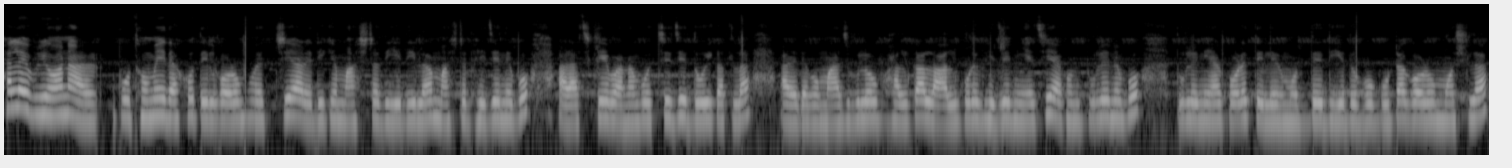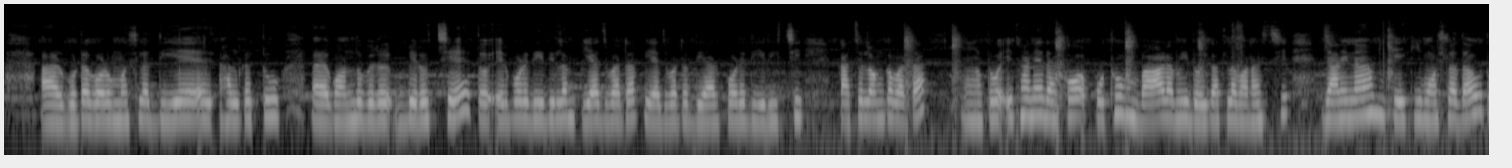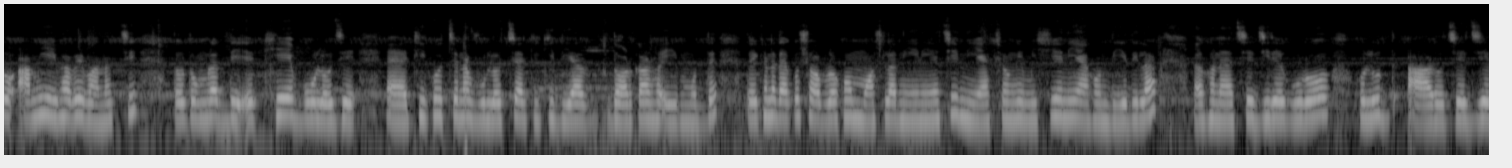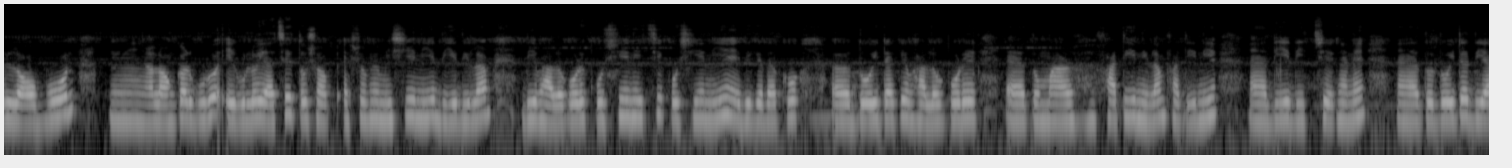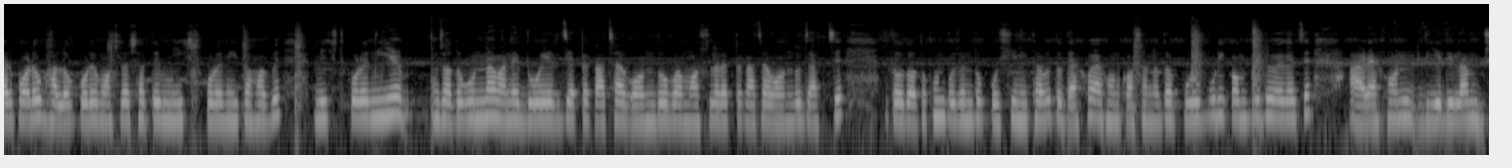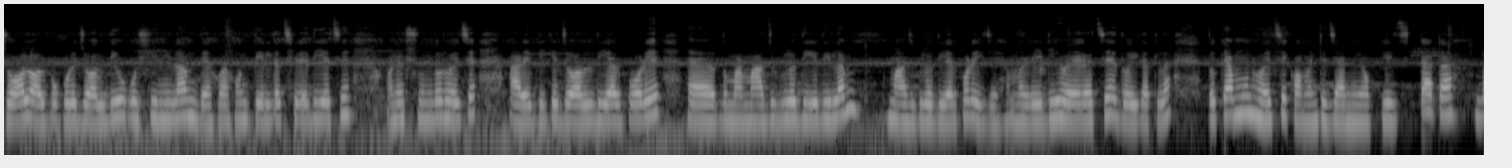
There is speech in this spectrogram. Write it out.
Hello everyone আর প্রথমেই দেখো তেল গরম হচ্ছে আর এদিকে মাছটা দিয়ে দিলাম, মাছটা ভেজে নেব। আর আজকে বানাবো হচ্ছে যে দই কাতলা। আর দেখো মাছগুলো হালকা লাল করে ভেজে নিয়েছি, এখন তুলে নেব। তুলে নেওয়ার পরে তেলের মধ্যে দিয়ে দেবো গোটা গরম মশলা। আর গোটা গরম মশলা দিয়ে হালকা একটু গন্ধ বেরো, বেরোচ্ছে। তো এরপরে দিয়ে দিলাম পেঁয়াজ বাটা। পেঁয়াজ বাটা দেওয়ার পরে দিয়ে দিচ্ছি কাঁচা লঙ্কা বাটা। তো এখানে দেখো প্রথমবার আমি দই কাতলা বানাচ্ছি। জানি না কে কী মশলা দাও, তো আমি এইভাবে বানাচ্ছি। তো তোমরা দেখে বলো যে ঠিক হচ্ছে না, ভুল হচ্ছে, আর কী কী দেওয়া দরকার হয় এর মধ্যে। তো এখানে দেখো সব রকম মশলা নিয়ে নিয়েছি, নিয়ে একসঙ্গে মিশিয়ে নিয়ে এখন দিয়ে দিলাম। এখানে আছে জিরে গুঁড়ো, হলুদ, আর হচ্ছে যে লবণ লঙ্কার গুঁড়ো, এগুলোই আছে। তো সব একসঙ্গে মিশিয়ে নিয়ে দিয়ে দিলাম। দিয়ে ভালো করে কষিয়ে নিচ্ছি, কষিয়ে নিয়ে এদিকে দেখো দইটাকে ভালো করে তোমার ফাটিয়ে নিলাম, ফাটিয়ে নিয়ে দিয়ে দিচ্ছি এখানে। তো দইটা দেওয়ার পরেও ভালো করে মশলার সাথে মিক্সড করে নিতে হবে। মিক্সড করে নিয়ে যতক্ষণ না মানে দইয়ের যে একটা কাঁচা গন্ধ বা মশলার একটা কাঁচা গন্ধ যাচ্ছে, তো ততক্ষণ পর্যন্ত কষিয়ে নিতে হবে। তো দেখো এখন কষানোটা পুরোপুরি কমপ্লিট হয়ে গেছে। আর এখন দিয়ে দিলাম জল, অল্প করে জল দিয়েও কষিয়ে নিলাম। দেখো এখন তেলটা ছেড়ে দিয়েছে, অনেক সুন্দর হয়েছে। আর এদিকে জল দেওয়ার পরে তোমার মাছগুলো দিয়ে দিলাম। মাছগুলো দেওয়ার পরে এই যে আমার রেডি হয়ে গেছে দই কাতলা। তো কেমন হয়েছে কমেন্টে জানিও প্লিজ টাটা বা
